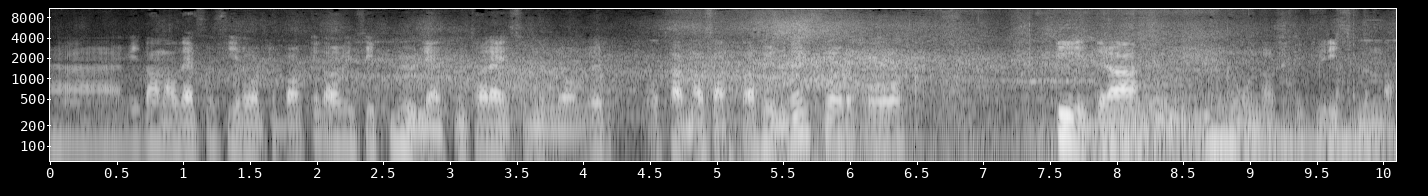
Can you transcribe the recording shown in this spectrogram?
Eh, Vi danna det for fire år tilbake da vi fikk muligheten til å reise nordover og ta med oss av hunder for å bidra turismen. da.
